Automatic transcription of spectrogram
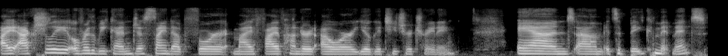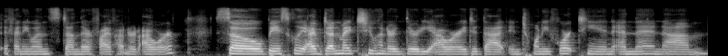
I actually, over the weekend, just signed up for my 500 hour yoga teacher training. And um, it's a big commitment if anyone's done their 500 hour. So basically, I've done my 230 hour. I did that in 2014. And then um,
